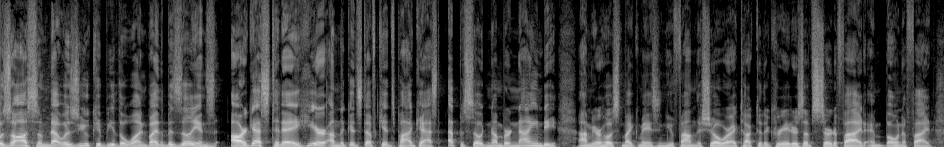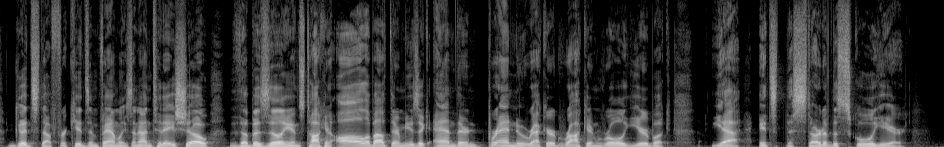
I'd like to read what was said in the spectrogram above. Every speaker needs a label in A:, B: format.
A: was awesome. That was You Could Be the One by the Bazillions. Our guest today here on the Good Stuff Kids podcast, episode number 90. I'm your host, Mike Mason. You found the show where I talk to the creators of certified and bona fide good stuff for kids and families. And on today's show, the Bazillions, talking all about their music and their brand new record, Rock and Roll Yearbook. Yeah, it's the start of the school year.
